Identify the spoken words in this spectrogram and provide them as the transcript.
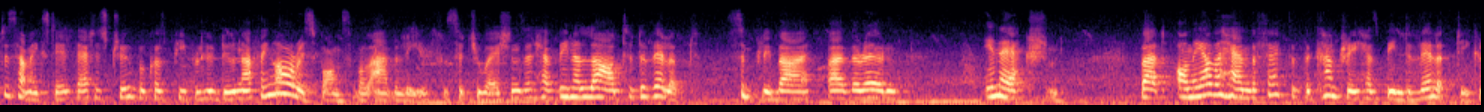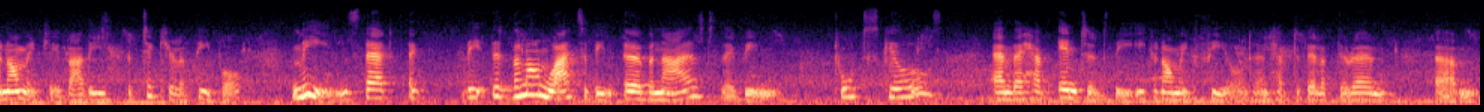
to some extent that is true because people who do nothing are responsible, I believe, for situations that have been allowed to develop simply by, by their own inaction. But on the other hand, the fact that the country has been developed economically by these particular people means that uh, the, the, the non-whites have been urbanized, they've been taught skills, and they have entered the economic field and have developed their own um,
